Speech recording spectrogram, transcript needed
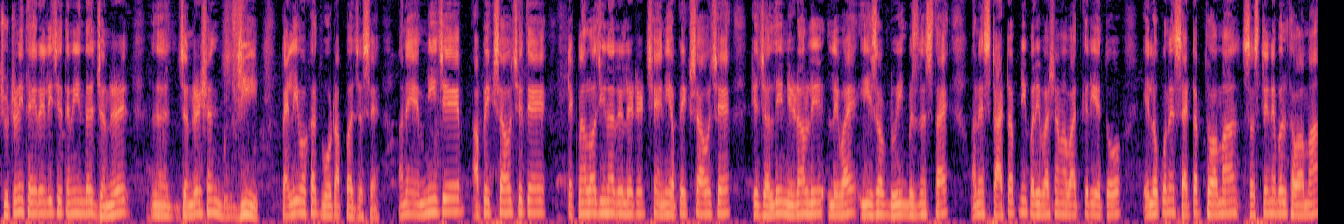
ચૂંટણી થઈ રહેલી છે તેની અંદર જનરે જનરેશન જી પહેલી વખત વોટ આપવા જશે. અને એમની જે અપેક્ષાઓ છે તે ટેકનોલોજીના રિલેટેડ છે. એની અપેક્ષાઓ છે કે જલ્દી નિર્ણય લેવાય ઇઝ ઓફ ડુઈંગ બિઝનેસ થાય. અને સ્ટાર્ટઅપની પરિભાષામાં વાત કરીએ તો એ લોકોને સેટઅપ થવામાં સસ્ટેનેબલ થવામાં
